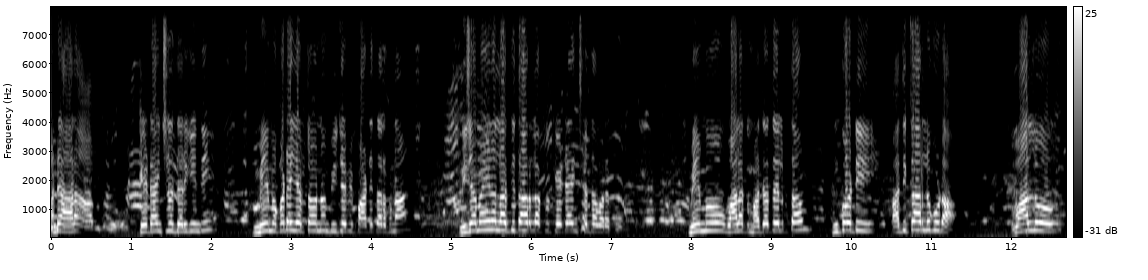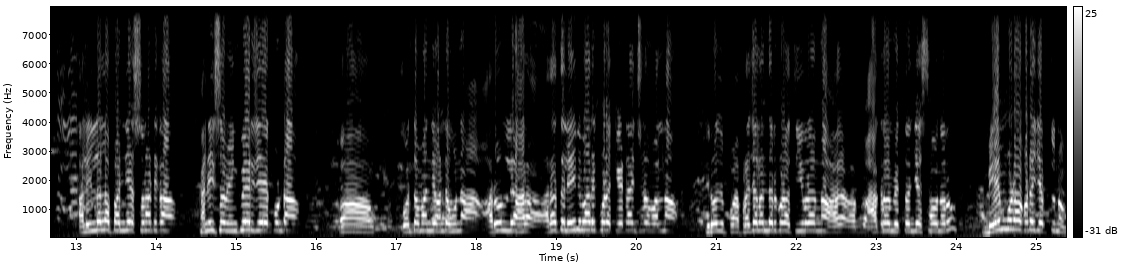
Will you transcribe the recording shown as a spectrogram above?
అంటే అలా కేటాయించడం జరిగింది. మేము ఒకటే చెప్తా ఉన్నాం బీజేపీ పార్టీ తరఫున నిజమైన లబ్ధిదారులకు కేటాయించేంత వరకు మేము వాళ్ళకు మద్దతు తెలుపుతాం. ఇంకోటి అధికారులు కూడా వాళ్ళు వాళ్ళ ఇళ్ళలో పనిచేస్తున్నట్టుగా కనీసం ఎంక్వైరీ చేయకుండా కొంతమంది అంటే ఉన్న అరువులు అర్హత లేని వారికి కూడా కేటాయించడం వలన ఈరోజు ప్రజలందరూ కూడా తీవ్రంగా ఆగ్రహం వ్యక్తం చేస్తూ ఉన్నారు. మేము కూడా ఒకటే చెప్తున్నాం.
